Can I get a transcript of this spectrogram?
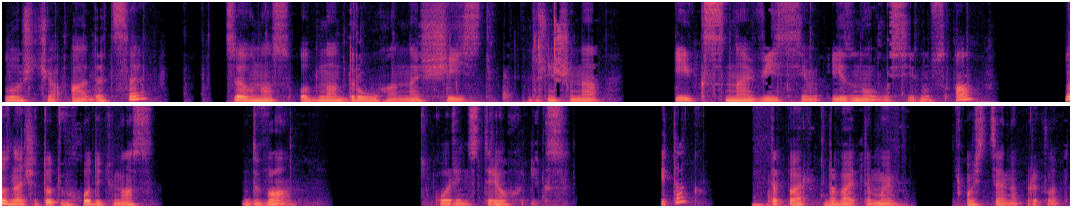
площа АДЦ це у нас 1 друга на 6, точніше на х на 8 і знову синус А. Ну, значить, тут виходить у нас 2 корінь з 3х. І так, тепер давайте ми ось це, наприклад,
